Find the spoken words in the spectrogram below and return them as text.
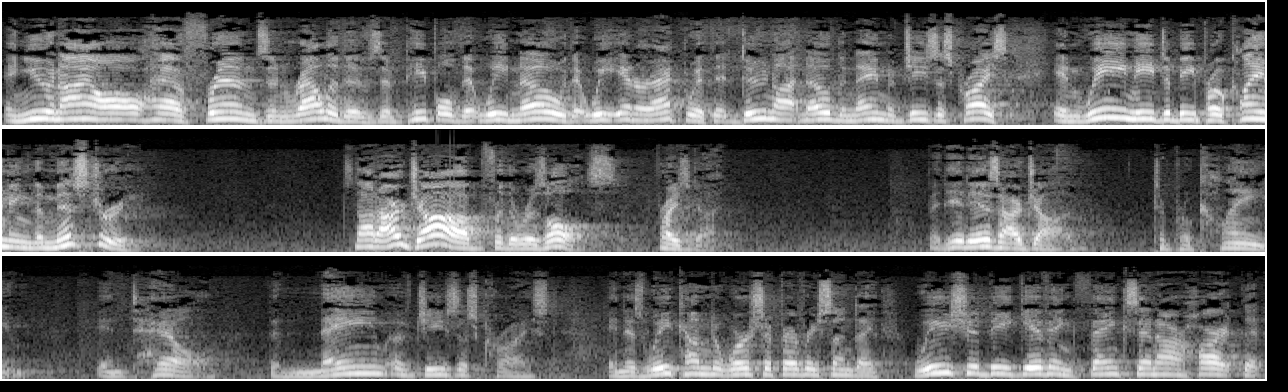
And you and I all have friends and relatives and people that we know that we interact with that do not know the name of Jesus Christ. And we need to be proclaiming the mystery. Not our job for the results, praise God. But it is our job to proclaim and tell the name of Jesus Christ. And as we come to worship every Sunday, we should be giving thanks in our heart that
